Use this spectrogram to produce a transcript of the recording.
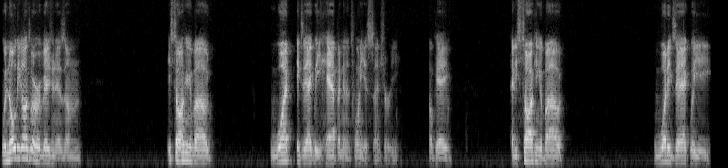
when Nolte talks about revisionism, he's talking about what exactly happened in the 20th century. Okay. And he's talking about what exactly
